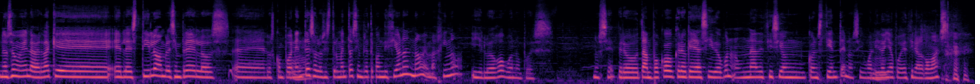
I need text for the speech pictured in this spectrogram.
no sé muy bien, la verdad que el estilo, hombre, siempre los, eh, los componentes o los instrumentos siempre te condicionan, ¿no? Me imagino. Y luego, bueno, pues no sé, pero tampoco creo que haya sido, bueno, una decisión consciente, no sé, igual Ido ya puede decir algo más.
